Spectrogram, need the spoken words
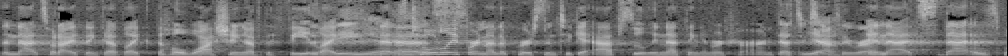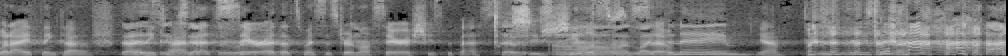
and that's what I think of, like the whole washing of the feet. The like feet. that's totally for another person to get absolutely nothing in return. That's exactly yeah. right. And that's, that is what I think of that anytime. Exactly that's Sarah. Right. That's my sister-in-law, Sarah. She's the best. So She's, she oh, listens. I like so. the name. Yeah.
